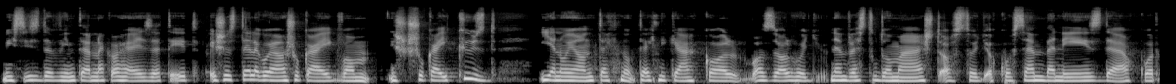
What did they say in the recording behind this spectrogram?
Mrs. De Winternek a helyzetét, és ez tényleg olyan sokáig van, és sokáig küzd ilyen-olyan technikákkal, azzal, hogy nem vesz tudomást, azt, hogy akkor szembenéz, de akkor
